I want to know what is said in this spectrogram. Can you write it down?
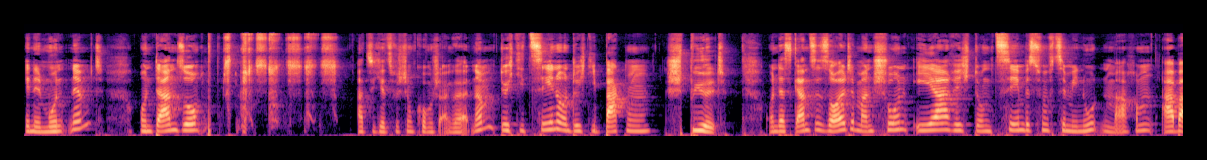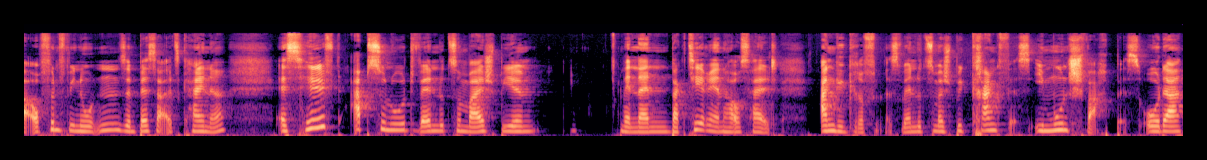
in den Mund nimmt und dann so hat sich jetzt bestimmt komisch angehört, ne? durch die Zähne und durch die Backen spült. Und das Ganze sollte man schon eher Richtung 10 bis 15 Minuten machen, aber auch 5 Minuten sind besser als keine. Es hilft absolut, wenn du zum Beispiel, wenn dein Bakterienhaushalt angegriffen ist, wenn du zum Beispiel krank bist, immunschwach bist oder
